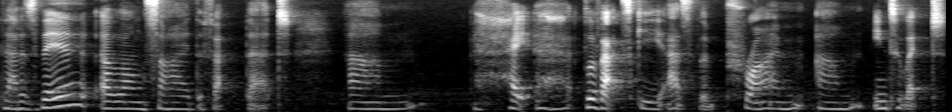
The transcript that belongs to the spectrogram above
that is there alongside the fact that um, Blavatsky, as the prime um, intellect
